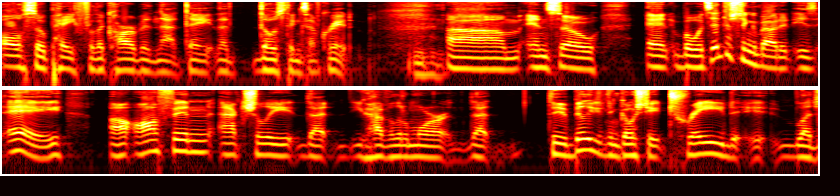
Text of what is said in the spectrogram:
also pay for the carbon that they that those things have created. Mm-hmm. Um, and so and but what's interesting about it is a uh, often actually that you have a little more that the ability to negotiate trade eh, leg-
